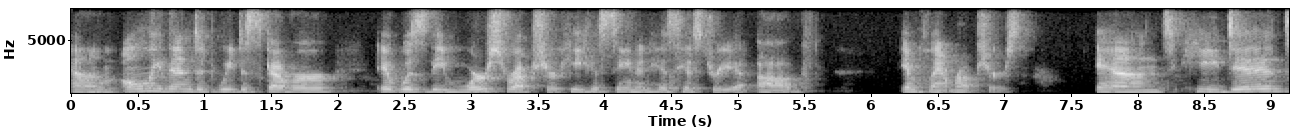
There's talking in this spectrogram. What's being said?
Um, only then did we discover it was the worst rupture he has seen in his history of implant ruptures. And he did,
